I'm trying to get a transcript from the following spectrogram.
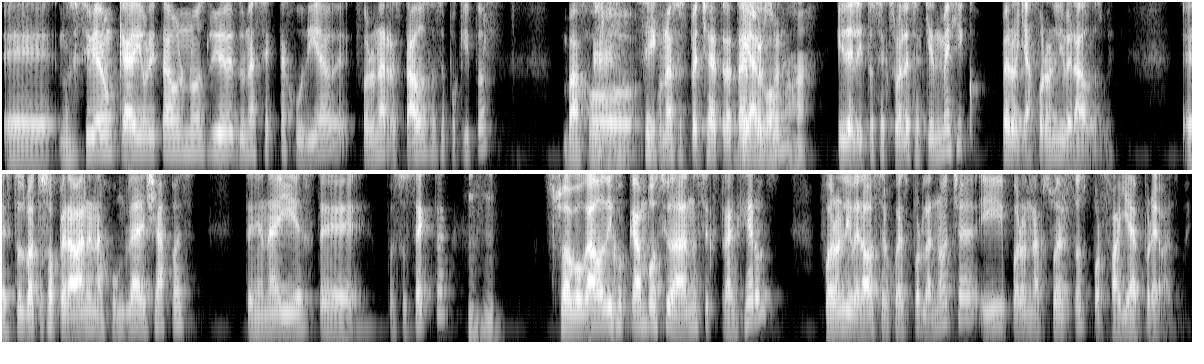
Eh, no sé si vieron que hay ahorita unos líderes de una secta judía, güey, fueron arrestados hace poquito bajo Sí. una sospecha de trata Vi de algo. personas Ajá. y delitos sexuales aquí en México, pero ya fueron liberados, güey. Estos vatos operaban en la jungla de Chiapas, tenían ahí este, pues su secta. Su abogado dijo que ambos ciudadanos extranjeros fueron liberados el jueves por la noche y fueron absueltos por falla de pruebas, güey.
